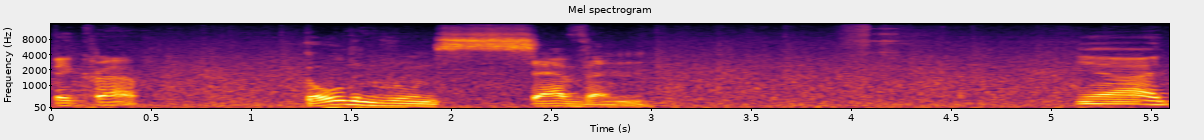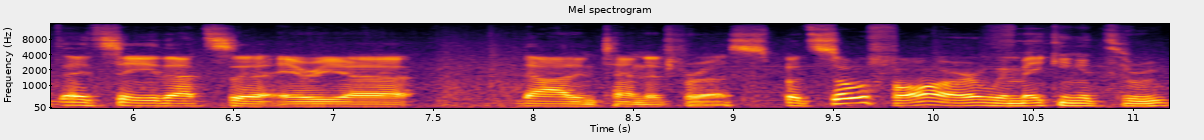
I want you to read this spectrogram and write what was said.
big crab, golden rune seven. Yeah, I'd, I'd say that's an area not intended for us. But so far, we're making it through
